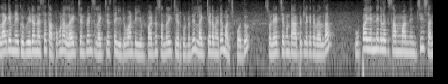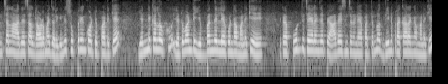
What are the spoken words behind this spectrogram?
అలాగే మీకు వీడియో నచ్చితే తప్పకుండా లైక్ చేయండి ఫ్రెండ్స్. లైక్ చేస్తే ఇటువంటి ఇంపార్టెన్స్ అందరికీ చేరుకుంటుంది. లైక్ చేయడం అయితే మర్చిపోద్దు. సో లేట్ చేయకుండా టాపిక్లకి అయితే వెళ్దాం. ఉప ఎన్నికలకు సంబంధించి సంచలన ఆదేశాలు రావడమే జరిగింది. సుప్రీంకోర్టు ఇప్పటికే ఎన్నికలకు ఎటువంటి ఇబ్బంది లేకుండా మనకి ఇక్కడ పూర్తి చేయాలని చెప్పి ఆదేశించిన నేపథ్యంలో దీని ప్రకారంగా మనకి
